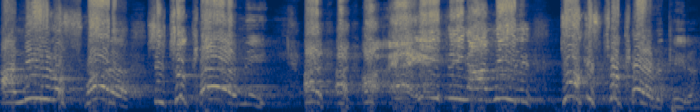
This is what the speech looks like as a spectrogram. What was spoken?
I needed a sweater. She took care of me. I, I, I, anything I needed, Dorcas took care of it, Peter.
